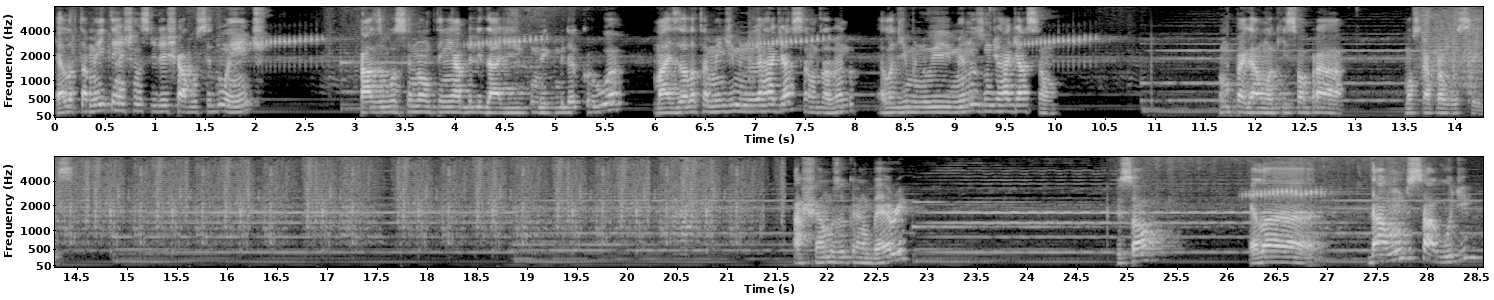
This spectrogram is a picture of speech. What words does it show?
ela também tem a chance de deixar você doente, caso você não tenha a habilidade de comer comida crua, mas ela também diminui a radiação, tá vendo? Ela diminui menos um de radiação. Vamos pegar um aqui só para mostrar para vocês. Achamos o cranberry. Pessoal, ela dá um de saúde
